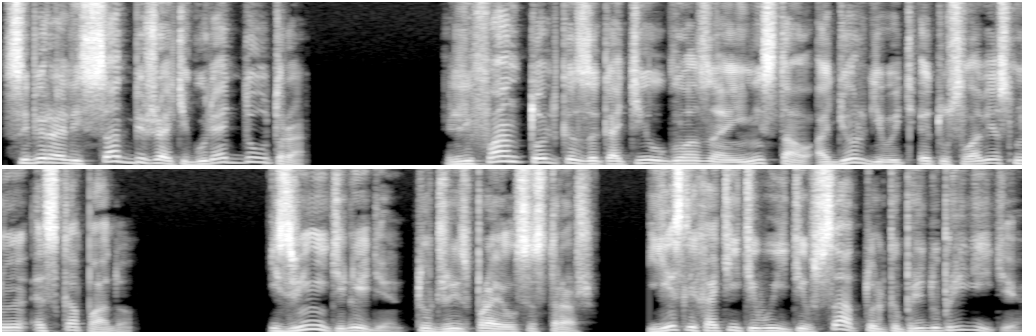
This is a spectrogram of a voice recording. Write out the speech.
собирались в сад бежать и гулять до утра». Лифан только закатил глаза и не стал одергивать эту словесную эскападу. «Извините, леди», — тут же исправился страж. «Если хотите выйти в сад, только предупредите,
